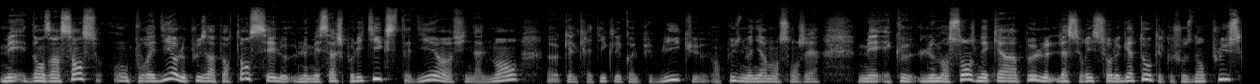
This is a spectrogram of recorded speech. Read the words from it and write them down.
mais dans un sens, on pourrait dire le plus important, c'est le, message politique, c'est-à-dire finalement qu'elle critique l'école publique, en plus d'une manière mensongère. Mais que le mensonge n'est qu'un peu la cerise sur le gâteau, quelque chose d'en plus.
